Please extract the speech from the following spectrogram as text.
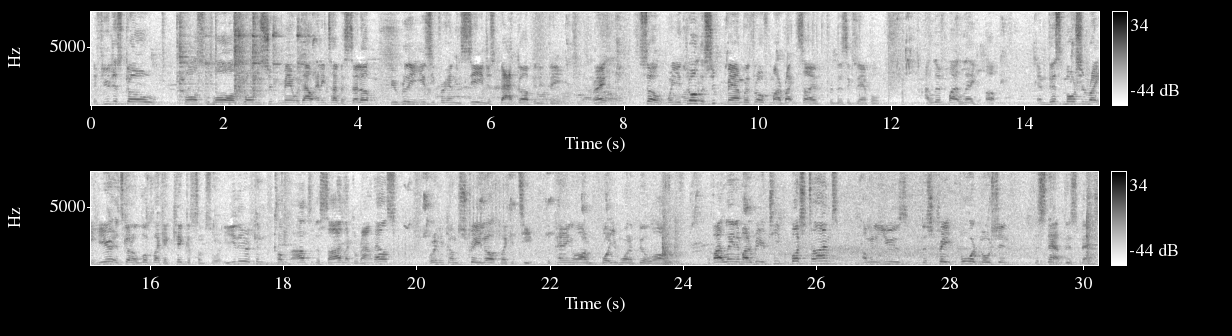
If you just go balls to the wall, throwing the Superman without any type of setup, it'd be really easy for him to see and just back up and evade, right? So when you throw the Superman, I'm gonna throw from my right side for this example. I lift my leg up. And this motion right here, it's gonna look like a kick of some sort. Either it can come out to the side like a roundhouse, or it can come straight up like a teep, depending on what you wanna build off of. If I land in my rear teep a bunch of times, I'm gonna use the straight forward motion to snap this back.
